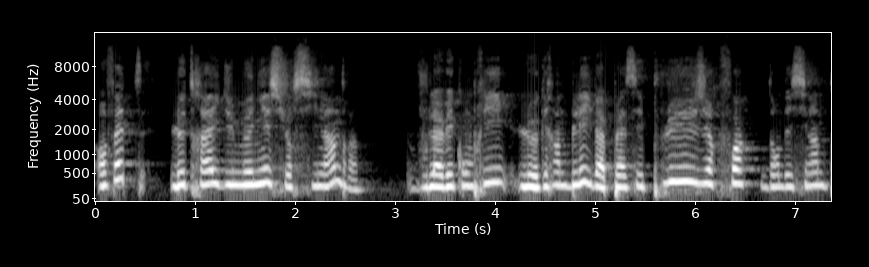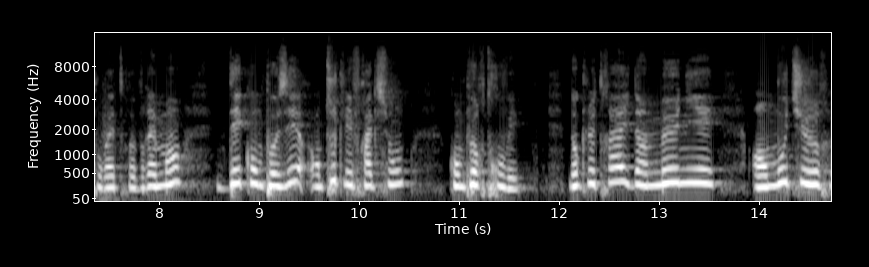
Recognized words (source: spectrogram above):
En fait, le travail du meunier sur cylindre, vous l'avez compris, le grain de blé, il va passer plusieurs fois dans des cylindres pour être vraiment décomposé en toutes les fractions qu'on peut retrouver. Donc le travail d'un meunier en mouture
